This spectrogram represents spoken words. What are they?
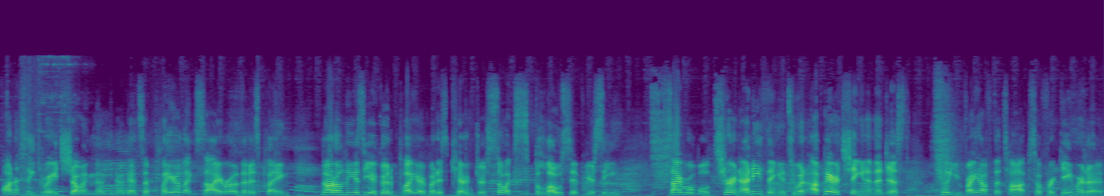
Honestly, great showing though, you know, against a player like Xyro that is playing, not only is he a good player, but his character is so explosive. You're seeing Xyro will turn anything into an up air chain and then just kill you right off the top. So for Gamer to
